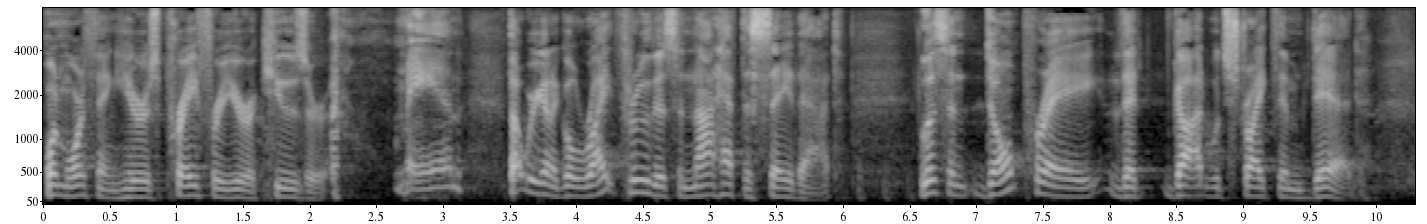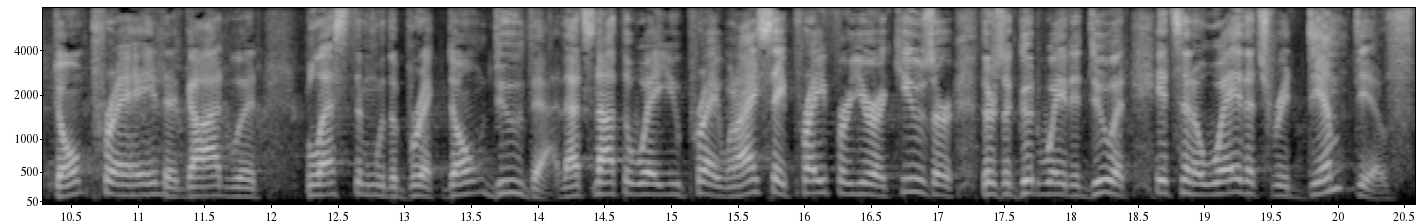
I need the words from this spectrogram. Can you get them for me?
One more thing here is pray for your accuser. Man, thought we were going to go right through this and not have to say that. Listen, don't pray that God would strike them dead. Don't pray that God would bless them with a brick. Don't do that. That's not the way you pray. When I say pray for your accuser, there's a good way to do it. It's in a way that's redemptive.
